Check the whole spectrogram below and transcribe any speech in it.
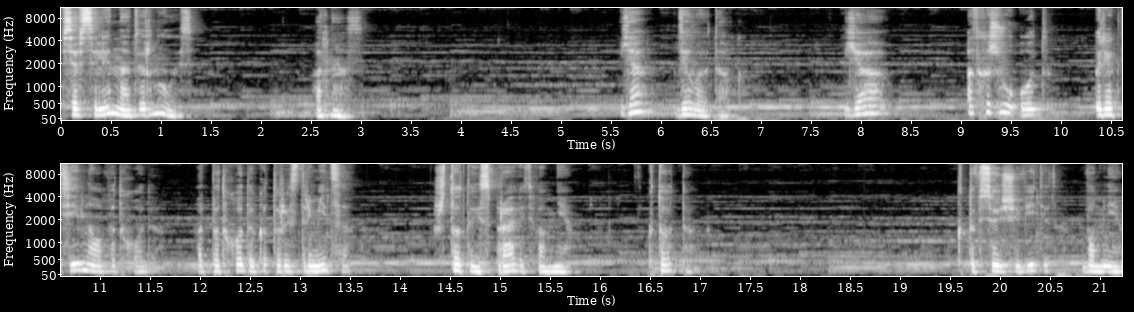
вся Вселенная отвернулась от нас? Я делаю так. Я отхожу от реактивного подхода, от подхода, который стремится что-то исправить во мне. Кто-то, кто все еще видит во мне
